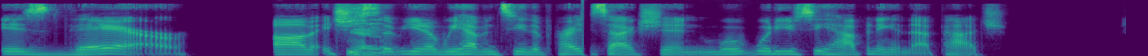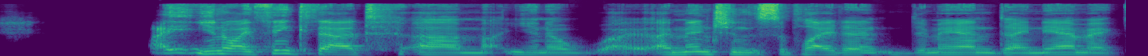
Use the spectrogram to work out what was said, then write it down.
is there? Um, it's just yeah. that you know we haven't seen the price action. What, what do you see happening in that patch? I, you know, I think that, um, you know, I mentioned the supply demand dynamic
